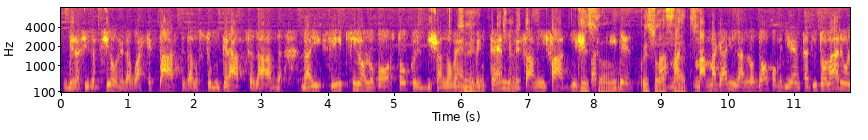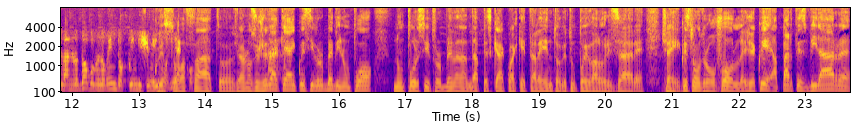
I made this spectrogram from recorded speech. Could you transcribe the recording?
della situazione da qualche parte, dallo Sturm Graz, da, da, XY, lo porto, quel 19enne, sì, 20enne, mi, fa, mi fa 10 partite, questo ma, ma, ma, magari l'anno dopo mi diventa titolare o l'anno dopo me lo vendo a 15 milioni. Questo ecco. va fatto, cioè una società eh. che ha in questi problemi non può non porsi il problema di andare a pescare qualche talento che tu puoi valorizzare, cioè questo lo trovo folle, cioè qui a parte Svilar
